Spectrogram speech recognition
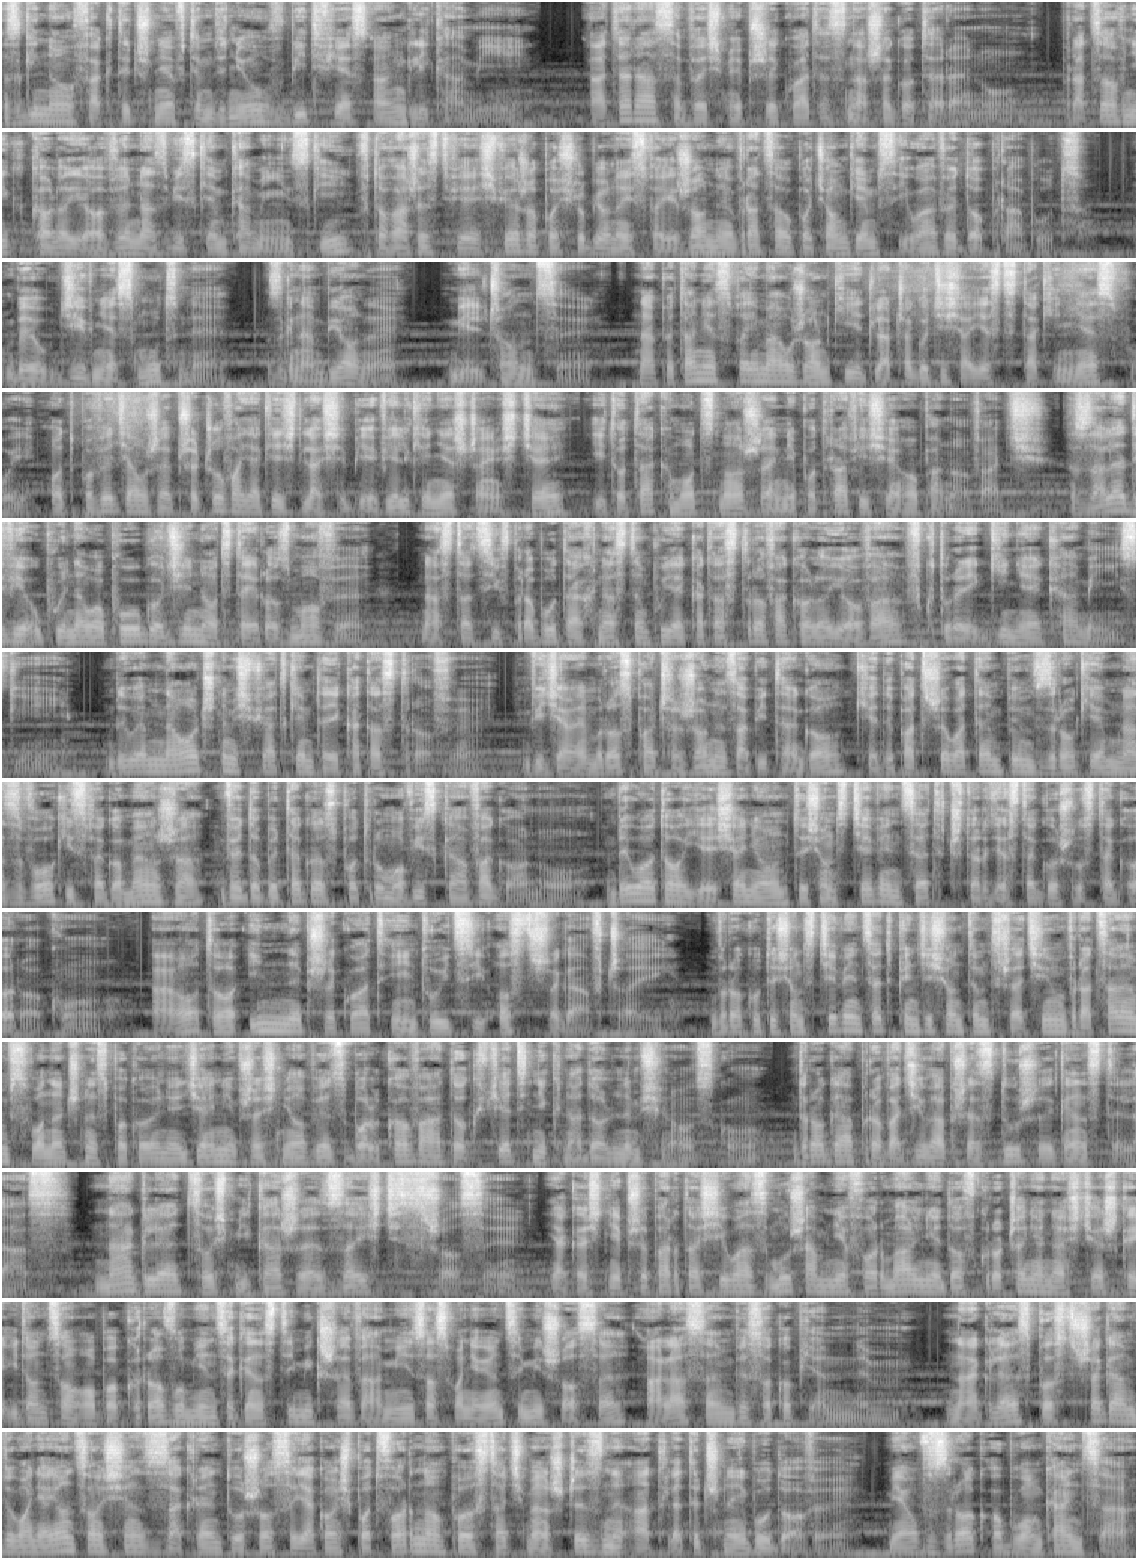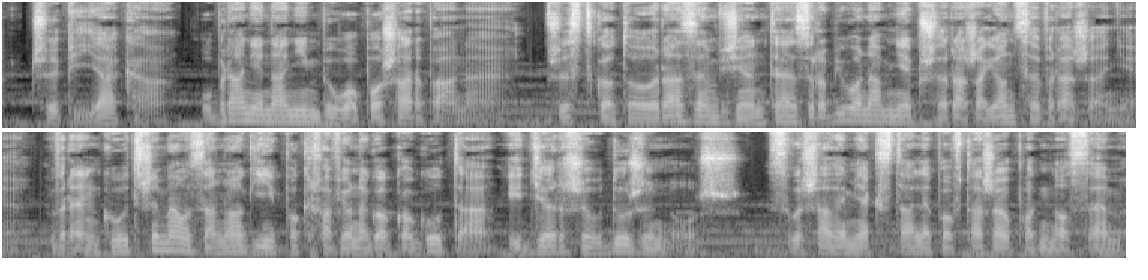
Zginął faktycznie w tym dniu w bitwie z Anglikami. A teraz weźmy przykład z naszego terenu. Pracownik kolejowy nazwiskiem Kamiński w towarzystwie świeżo poślubionej swej żony wracał pociągiem z Iławy do Prabut. Był dziwnie smutny, zgnębiony, milczący. Na pytanie swojej małżonki, dlaczego dzisiaj jest taki nieswój, odpowiedział, że przeczuwa jakieś dla siebie wielkie nieszczęście i to tak mocno, że nie potrafi się opanować. Zaledwie upłynęło pół godziny od tej rozmowy, na stacji w Prabutach następuje katastrofa kolejowa, w której ginie Kamiński. Byłem naocznym świadkiem tej katastrofy. Widziałem rozpacz żony zabitego, kiedy patrzyła tępym wzrokiem na zwłoki swego męża wydobytego z potrumowiska wagonu. Było to jesienią 1946 roku. A oto inny przykład intuicji ostrzegawczej. W roku 1953 wracałem w słoneczny, spokojny dzień wrześniowy z Bolkowa do Kwietnik na Dolnym Śląsku. Droga prowadziła przez duży, gęsty las. Nagle coś mi każe zejść z szosy. Jakaś nieprzeparta siła zmusza mnie formalnie do wkroczenia na ścieżkę idącą obok rowu między gęstymi krzewami zasłaniającymi szosę, a lasem wysokopiennym. Nagle spostrzegam wyłaniającą się z zakrętu szosy jakąś potworną postać mężczyzny atletycznej budowy. Miał wzrok obłąkańca czy pijaka. Ubranie na nim było poszarpane. Wszystko to razem wzięte zrobiło na mnie przerażające wrażenie. W ręku trzymał za nogi pokrwawionego koguta i dzierżył duży nóż. Słyszałem jak stale powtarzał pod nosem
